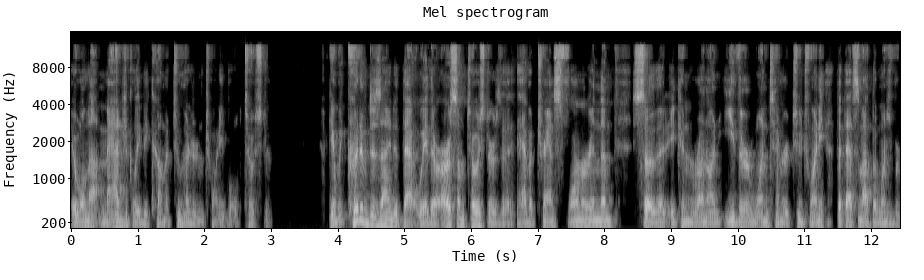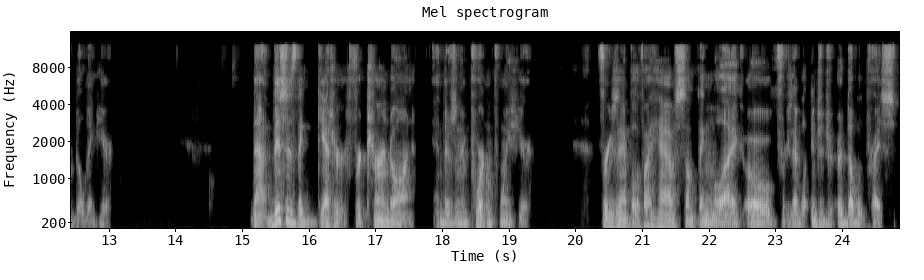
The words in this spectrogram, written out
it will not magically become a 220 volt toaster. Again, we could have designed it that way. There are some toasters that have a transformer in them so that it can run on either 110 or 220, but that's not the ones we're building here. Now, this is the getter for turned on, and there's an important point here. For example, if I have something like, oh, for example, integer or double price,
